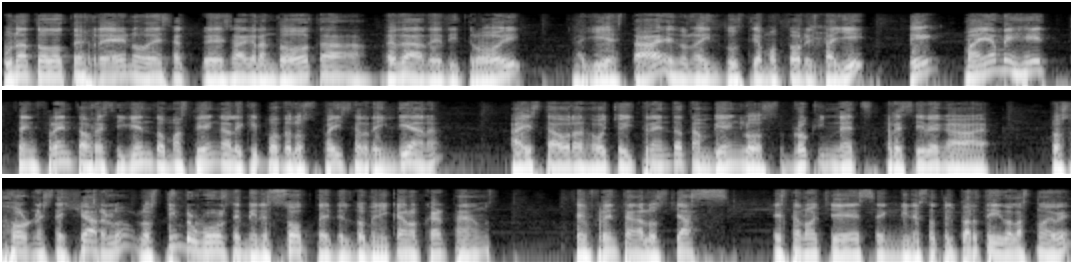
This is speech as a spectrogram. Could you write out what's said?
una todoterreno de esa, de esa grandota, ¿verdad? De Detroit. Allí está, es una industria motor, está allí. Sí. Miami Heat se enfrenta o recibiendo más bien al equipo de los Pacers de Indiana. A esta hora 8 y 30 también los Brooklyn Nets reciben a los Hornets de Charlotte. Los Timberwolves de Minnesota y del dominicano Carl Towns se enfrentan a los Jazz. Esta noche es en Minnesota el partido a las 9.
